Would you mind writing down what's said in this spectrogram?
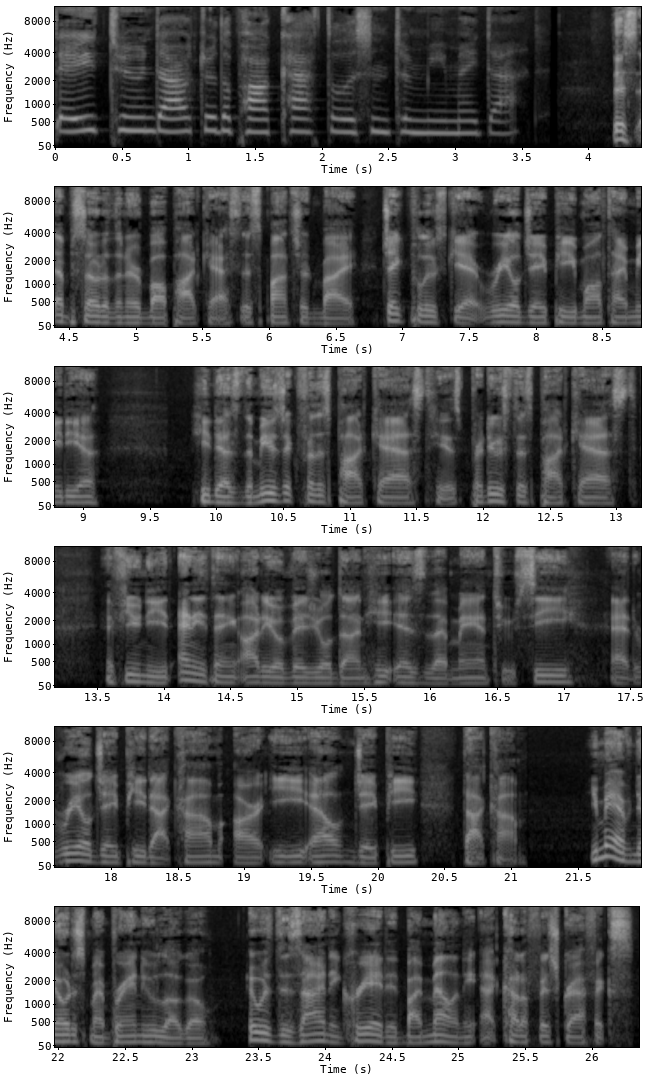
Stay tuned after the podcast to listen to me, my dad. This episode of the Nerdball Podcast is sponsored by Jake Paluski at Reel JP Multimedia. He does the music for this podcast. He has produced this podcast. If you need anything audiovisual done, he is the man to see at reeljp.com, R E E L J P.com. You may have noticed my brand new logo. It was designed and created by Melanie at Cuttlefish Graphics.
